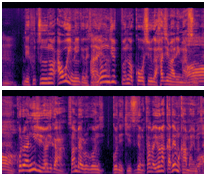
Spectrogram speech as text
うん。で普通の青い免許の人ははいはい。40分の講習が始まります、あー。これは24時間365日いつでも例えば夜中でも構いません。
